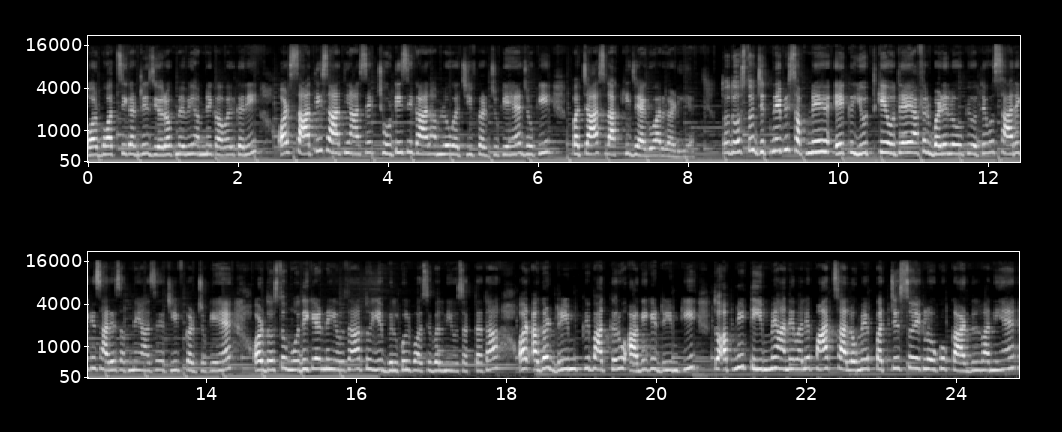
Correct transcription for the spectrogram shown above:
और बहुत सी कंट्रीज़ यूरोप में भी हमने कवर करी। और साथ ही साथ यहाँ से एक छोटी सी कार हम लोग अचीव कर चुके हैं, जो कि पचास लाख की जैगवार गाड़ी है। तो दोस्तों, जितने भी सपने एक यूथ के होते हैं या फिर बड़े लोगों के होते हैं, वो सारे के सारे सपने यहाँ से अचीव कर चुके हैं। और दोस्तों, मोदी केयर नहीं होता तो ये बिल्कुल पॉसिबल नहीं हो सकता था। और अगर ड्रीम की बात करूँ, आगे की ड्रीम की तो अपनी टीम में आने वाले पाँच सालों में पच्चीस एक लोगों को कार दिलवानी है,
